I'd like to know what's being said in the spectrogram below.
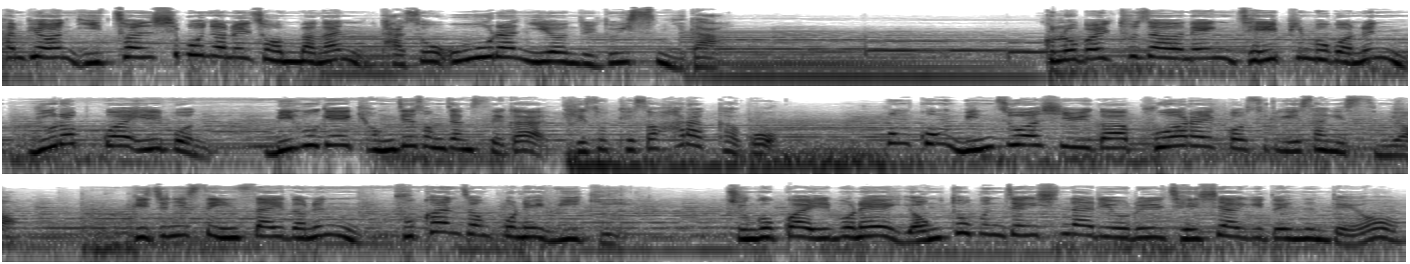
한편 2015년을 전망한 다소 우울한 예언들도 있습니다. 글로벌 투자은행 JP모건은 유럽과 일본, 미국의 경제 성장세가 계속해서 하락하고 홍콩 민주화 시위가 부활할 것으로 예상했으며 비즈니스 인사이더는 북한 정권의 위기, 중국과 일본의 영토 분쟁 시나리오를 제시하기도 했는데요.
